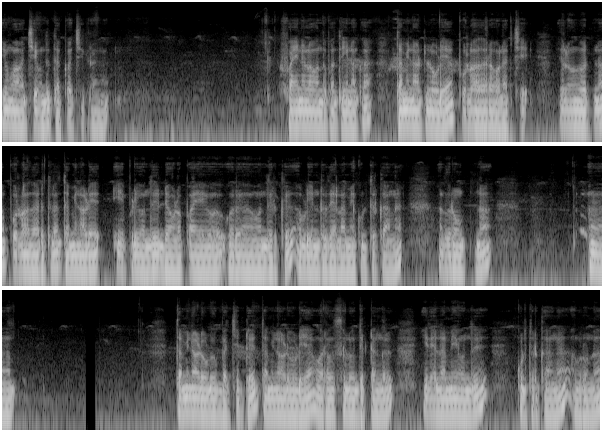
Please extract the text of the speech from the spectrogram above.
இவங்க ஆட்சியை வந்து தக்க வச்சுக்கிறாங்க. ஃபைனலாக வந்து பார்த்திங்கனாக்கா தமிழ்நாட்டினுடைய பொருளாதார வளர்ச்சி. இதில் வந்து பார்த்திங்கன்னா பொருளாதாரத்தில் தமிழ்நாடு எப்படி வந்து டெவலப் ஆகி ஒரு வந்திருக்கு அப்படின்றது எல்லாமே கொடுத்துருக்காங்க. அதுக்கப்புறம் மட்டும்னா தமிழ்நாடோட பட்ஜெட்டு தமிழ்நாடுடைய வரவு செலவு திட்டங்கள் இது எல்லாமே வந்து கொடுத்துருக்காங்க. அப்புறம்னா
